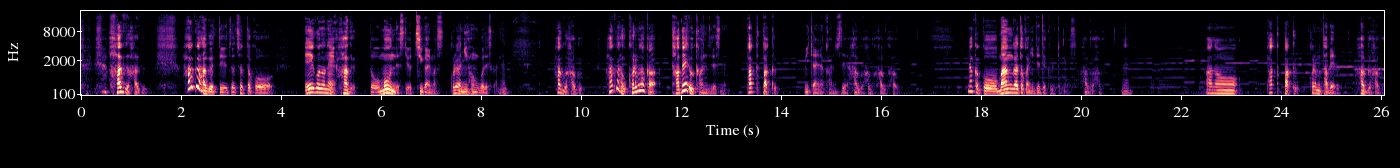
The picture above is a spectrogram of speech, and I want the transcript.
ハグハグ。ハグハグっていうとちょっとこう英語のねハグと思うんですけど違います。これは日本語ですかね。ハグハグ。ハグハグ。これもなんか食べる感じですね。パクパク。みたいな感じでハグハグハグハグ。なんかこう漫画とかに出てくると思います。ハグハグ。ね。あのパクパク。これも食べる。ハグハグ。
